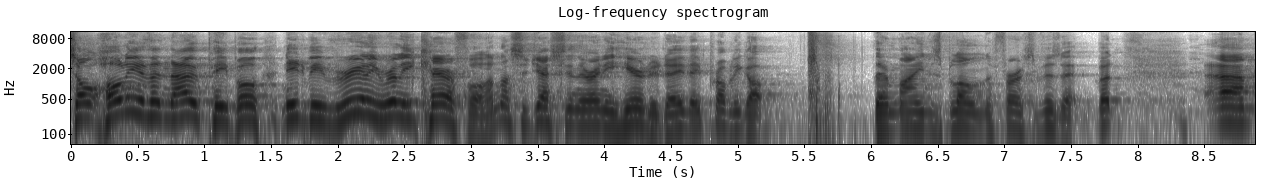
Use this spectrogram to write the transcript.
So, holier than thou people need to be really, really careful. I'm not suggesting there are any here today. They probably got their minds blown the first visit. But, um,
